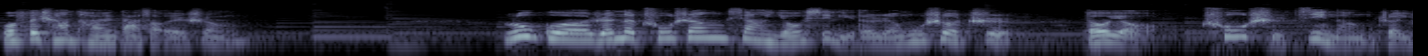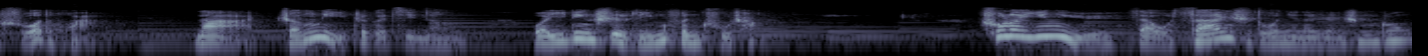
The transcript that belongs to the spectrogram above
我非常讨厌打扫卫生。如果人的出生像游戏里的人物设置都有初始技能这一说的话，那整理这个技能，我一定是零分出场。除了英语，在我三十多年的人生中，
